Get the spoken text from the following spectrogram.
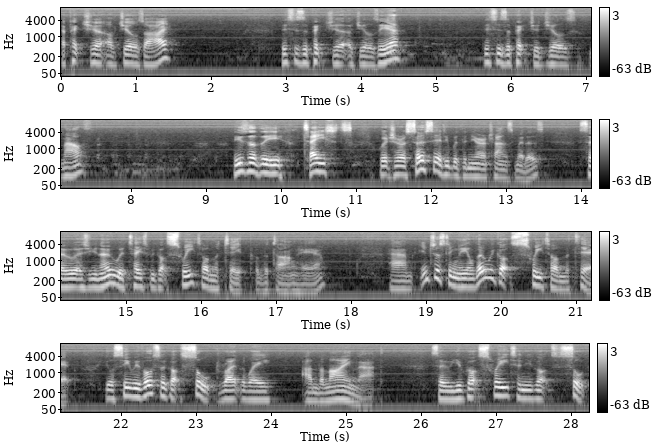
a picture of Jill's eye. This is a picture of Jill's ear. This is a picture of Jill's mouth. These are the tastes which are associated with the neurotransmitters. So as you know, with taste, we've got sweet on the tip of the tongue here. Um, interestingly, although we've got sweet on the tip, you'll see we've also got salt right the way underlying that. So you've got sweet and you've got salt,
